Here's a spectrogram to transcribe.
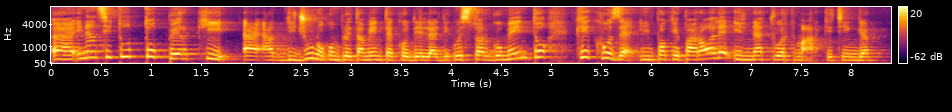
Eh, innanzitutto per chi è a digiuno completamente ecco, del, di questo argomento, che cos'è in poche parole il network marketing?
